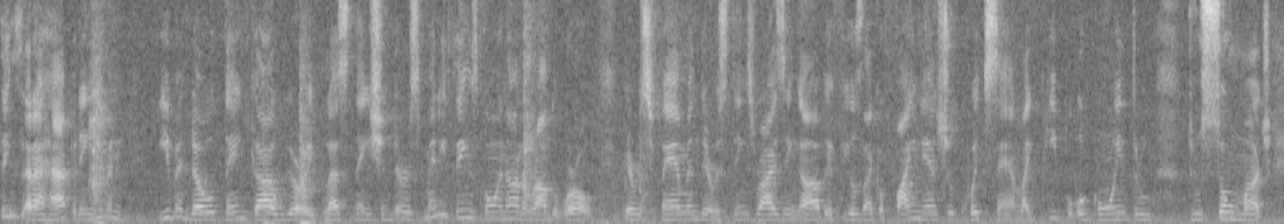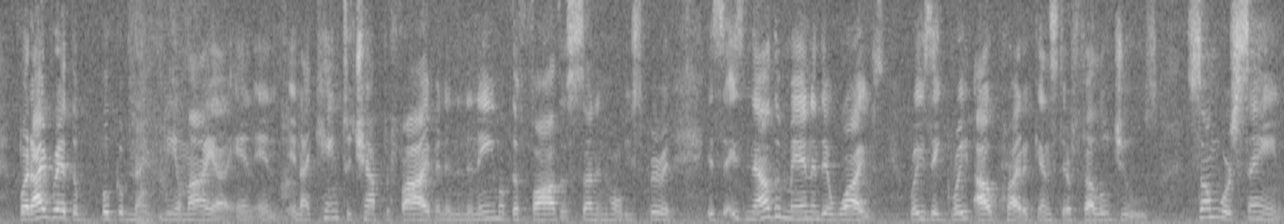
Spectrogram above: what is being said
things that are happening, even even though thank god we are a blessed nation there's many things going on around the world. There is famine there is things rising up. It feels like a financial quicksand like people are going through through so much. But i read the book of nehemiah and and, and i came to chapter 5 and in the name of the father son and holy spirit it says now the men and their wives raised a great outcry against their fellow jews. Some were saying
